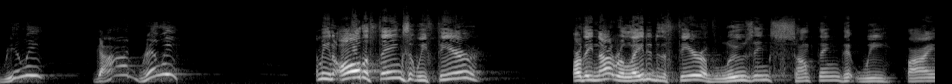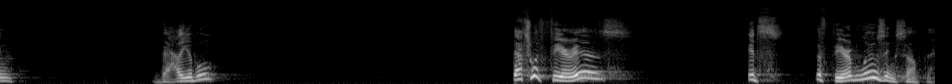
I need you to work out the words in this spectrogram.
Really? God? Really? I mean, all the things that we fear, are they not related to the fear of losing something that we find valuable? That's what fear is. It's the fear of losing something.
